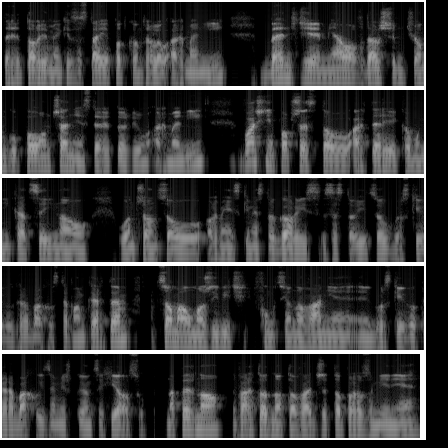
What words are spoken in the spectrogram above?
terytorium, jakie zostaje pod kontrolą Armenii, będzie miało w dalszym ciągu połączenie z terytorium Armenii, właśnie poprzez tą arterię komunikacyjną łączącą ormiańskie miasto Goris ze stolicą Górskiego Karabachu Stepankertem, co ma umożliwić funkcjonowanie Górskiego Karabachu i zamieszkujących je osób. Na pewno warto odnotować, że to porozumienie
